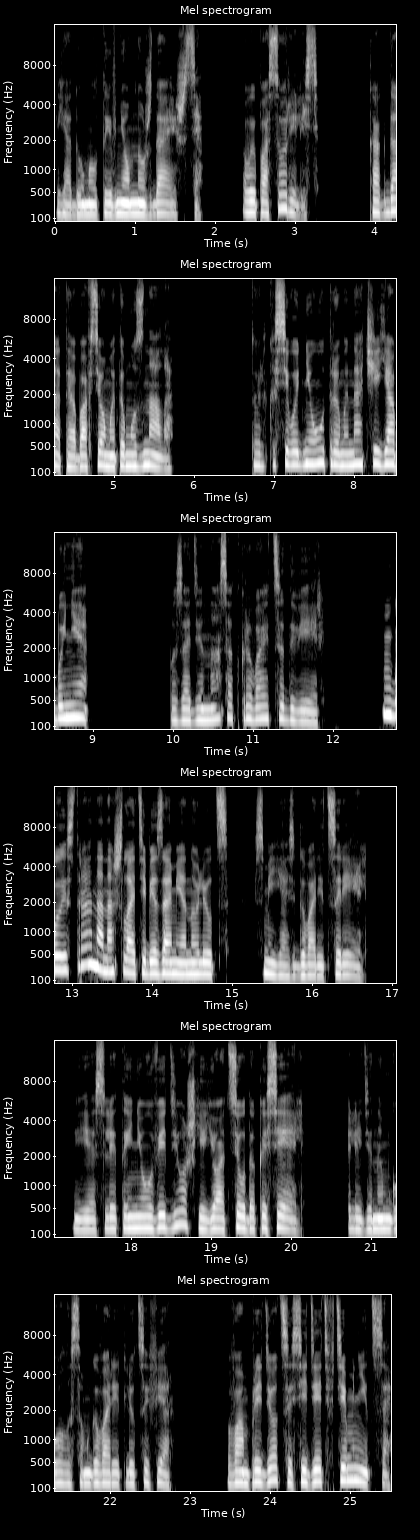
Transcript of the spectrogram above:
Я думал, ты в нем нуждаешься. Вы поссорились? Когда ты обо всем этом узнала? Только сегодня утром, иначе я бы не... Позади нас открывается дверь. «Быстро она нашла тебе замену, Люц», — смеясь говорит Цириэль. «Если ты не уведешь ее отсюда, Кассиэль», — ледяным голосом говорит Люцифер. «Вам придется сидеть в темнице.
